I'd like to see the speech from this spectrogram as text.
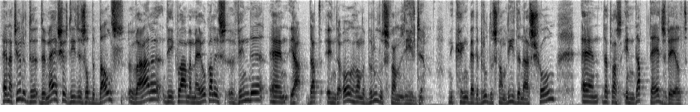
En natuurlijk, de, de meisjes die dus op de bals waren, die kwamen mij ook al eens vinden. En ja, dat in de ogen van de broeders van liefde. Ik ging bij de Broeders van Liefde naar school. En dat was in dat tijdsbeeld.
